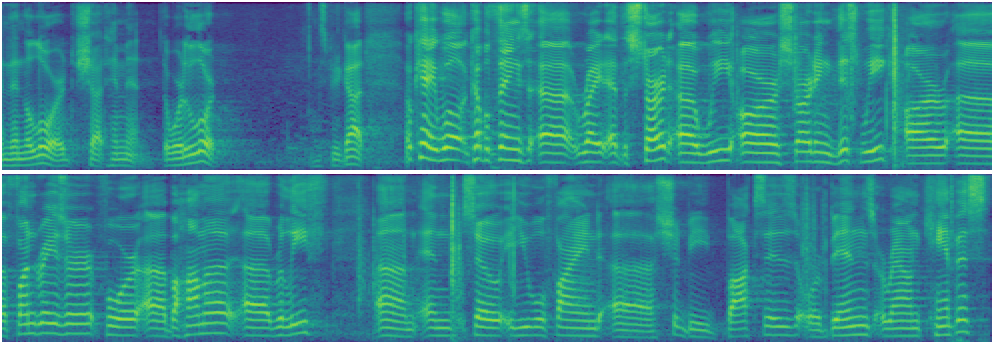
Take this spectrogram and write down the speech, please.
And then the Lord shut him in. The word of the Lord. Thanks be to God. Okay, well, a couple things uh, right at the start. Uh, we are starting this week our uh, fundraiser for uh, Bahama uh, relief. Um, and so you will find, uh, should be boxes or bins around campus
